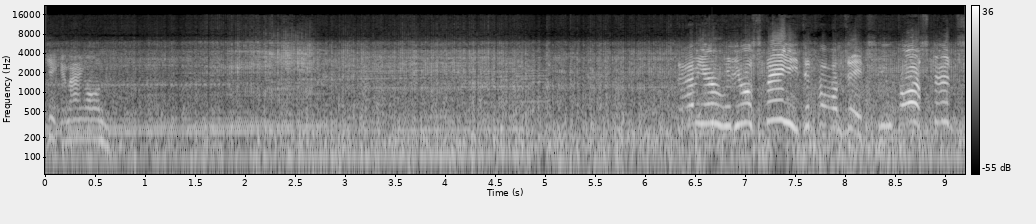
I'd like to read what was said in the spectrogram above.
Hard can hang on. Damn you with your speed advantage, you bastards!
